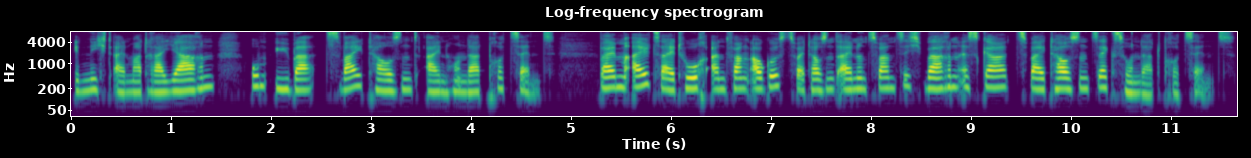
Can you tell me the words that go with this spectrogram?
in nicht einmal drei Jahren um über 2100 Prozent. Beim Allzeithoch Anfang August 2021 waren es gar 2600 Prozent.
